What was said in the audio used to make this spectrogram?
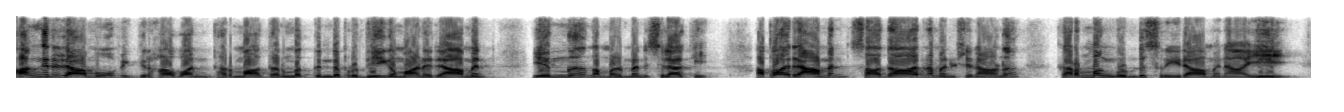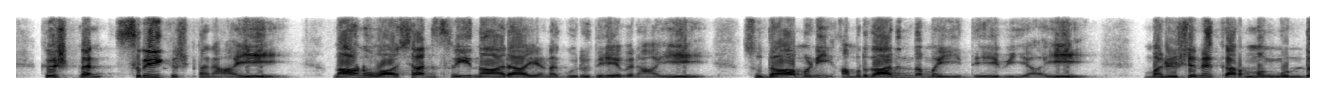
അങ്ങനെ രാമോ വിഗ്രഹവാൻ ധർമ്മ ധർമ്മത്തിന്റെ പ്രതീകമാണ് രാമൻ എന്ന് നമ്മൾ മനസ്സിലാക്കി. അപ്പൊ ആ രാമൻ സാധാരണ മനുഷ്യനാണ് കർമ്മം കൊണ്ട് ശ്രീരാമനായി. കൃഷ്ണൻ ശ്രീകൃഷ്ണനായി. നാണുവാശാൻ ശ്രീനാരായണ ഗുരുദേവനായി. സുധാമണി അമൃതാനന്ദമയി ദേവിയായി. മനുഷ്യന് കർമ്മം കൊണ്ട്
